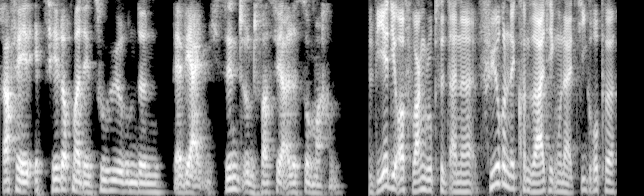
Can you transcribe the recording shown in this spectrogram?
Raphael, erzähl doch mal den Zuhörenden, wer wir eigentlich sind und was wir alles so machen. Wir, die Off One Group, sind eine führende Consulting- und IT-Gruppe,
